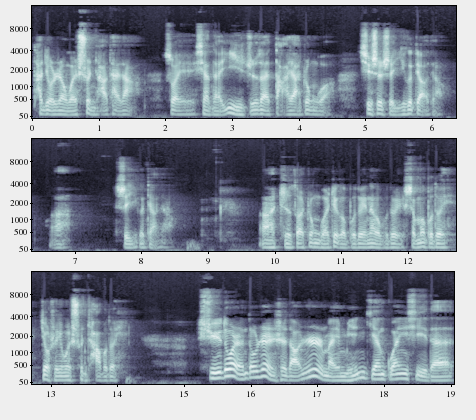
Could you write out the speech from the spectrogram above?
他就认为顺差太大，所以现在一直在打压中国，其实是一个调调啊，是一个调调。啊，指责中国这个不对，那个不对，什么不对？就是因为顺差不对。许多人都认识到日美民间关系的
